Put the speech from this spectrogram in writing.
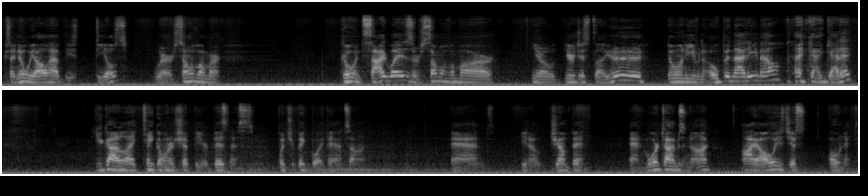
because I know we all have these deals where some of them are going sideways or some of them are, you know, you're just like, eh, don't want to even open that email. Like, I get it. You got to like take ownership of your business, put your big boy pants on, and, you know, jump in. And more times than not, I always just own it,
